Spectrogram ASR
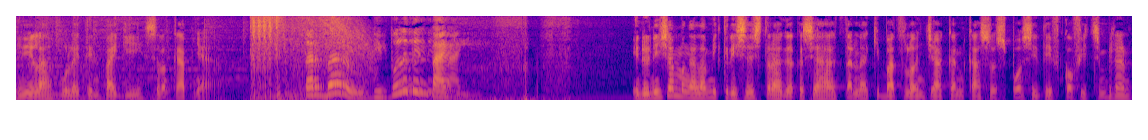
Inilah buletin pagi selengkapnya. Terbaru di buletin pagi. Indonesia mengalami krisis tenaga kesehatan akibat lonjakan kasus positif COVID-19.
